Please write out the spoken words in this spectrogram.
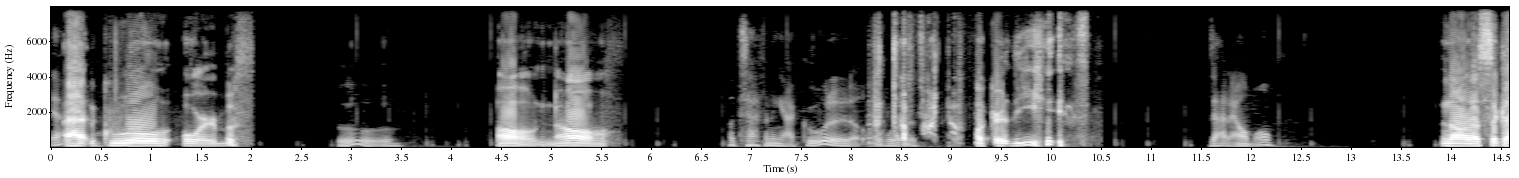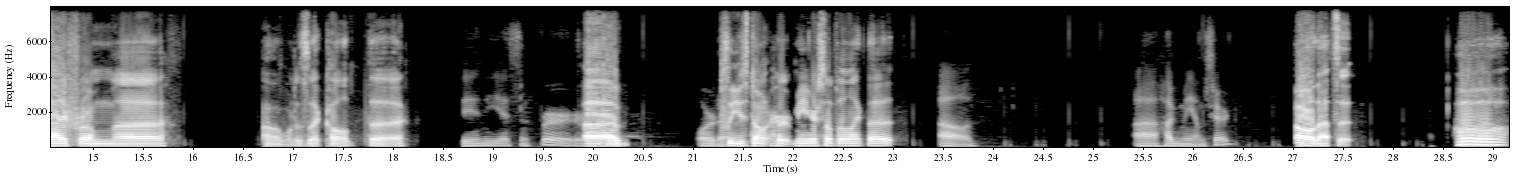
Yeah? at Ghoul Orb. Ooh. Oh no. What's happening at Ghoul? Or What the fuck are these? Is that Elmo? No, that's the guy from uh oh what is that called? The Phineas and Ferb. uh or the, please don't hurt me or something like that. Oh. Uh, hug me. I'm scared. Oh, that's it. Oh,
